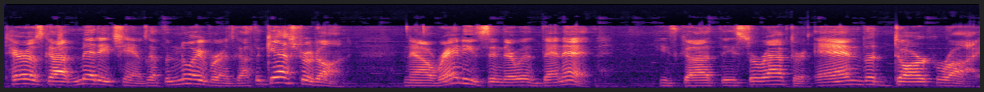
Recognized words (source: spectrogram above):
Tara's got Medicham, has got the Noivern's got the Gastrodon. Now, Randy's in there with Banette. He's got the Staraptor and the Darkrai.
